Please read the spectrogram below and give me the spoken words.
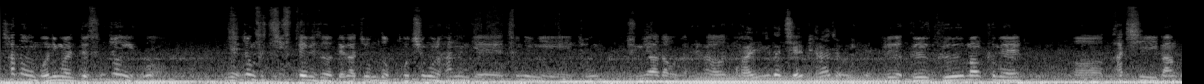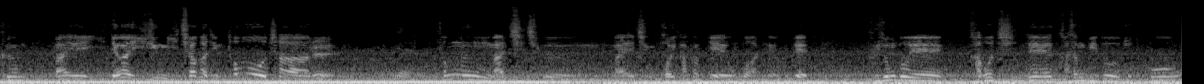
차는 뭐니 뭐니 해도 순정이고 예. 순정 시스템에서 내가 좀 더 보충을 하는 게 튜닝이 좀 중요하다고 생각하거든요. 관리가 제일 편하죠. 이게. 그리고 그 그만큼의 어, 가치만큼 만약에 이- 내가 이- 지금 이 차가 지금 터보 차를 예. 성능 많이 지금 많이 지금 거의 가깝게 온 것 같아요. 근데 그 정도의 값어치인데 가성비도 좋고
